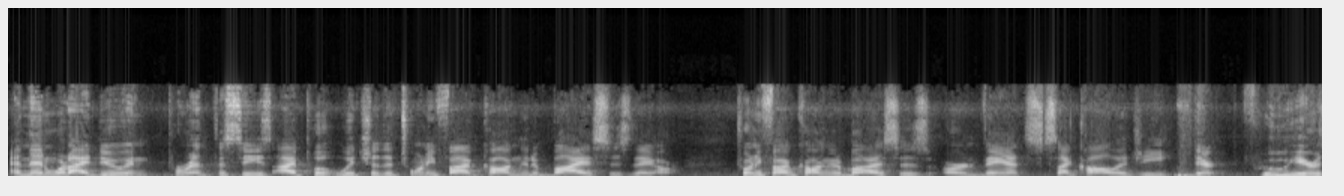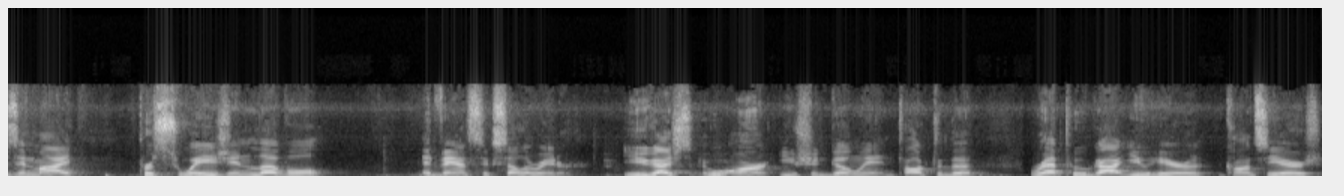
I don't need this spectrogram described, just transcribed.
And then what I do in parentheses, I put which of the 25 cognitive biases they are. 25 cognitive biases are advanced psychology. They're, who here is in my persuasion level advanced accelerator? You guys who aren't, you should go in. Talk to the rep who got you here, concierge.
